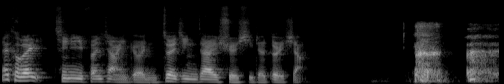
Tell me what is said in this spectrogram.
那可不可以请你分享一个你最近在学习的对象？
